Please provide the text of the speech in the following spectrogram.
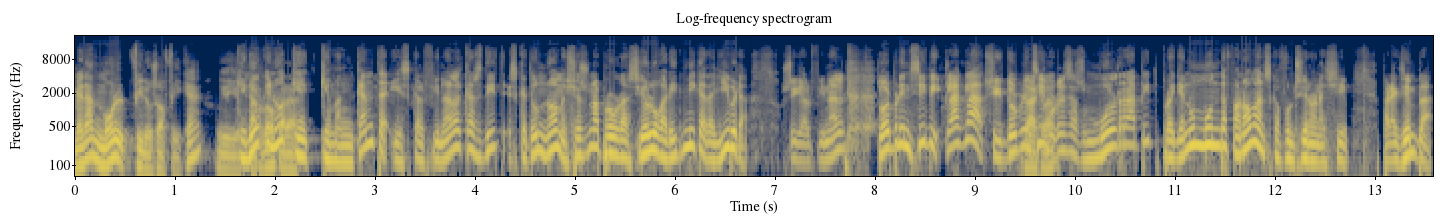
M'he anat molt filosòfic, eh? Vull dir, que no, que no, per... que, que m'encanta. I és que al final el que has dit és que té un nom. Això és una progressió logarítmica de llibre. O sigui, al final, tu al principi... Clar, clar, o sigui, tu al principi clar, clar. progresses molt ràpid, però hi ha un munt de fenòmens que funcionen així. Per exemple,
